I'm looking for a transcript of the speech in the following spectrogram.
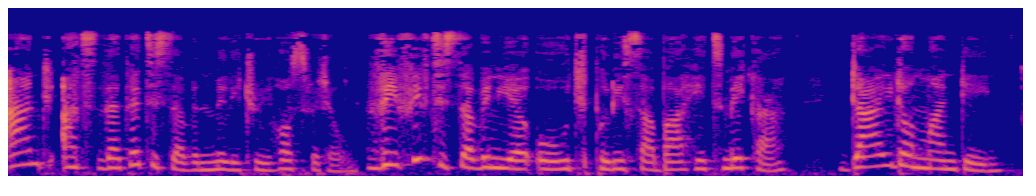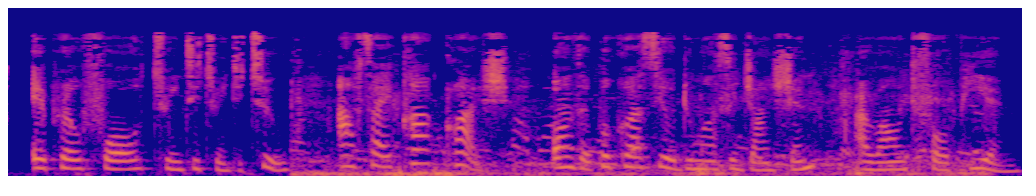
and at the 37 Military Hospital. The 57 year old police Abba hitmaker died on Monday, April 4, 2022, after a car crash on the Pokuase Odumasi Junction around 4 p.m.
